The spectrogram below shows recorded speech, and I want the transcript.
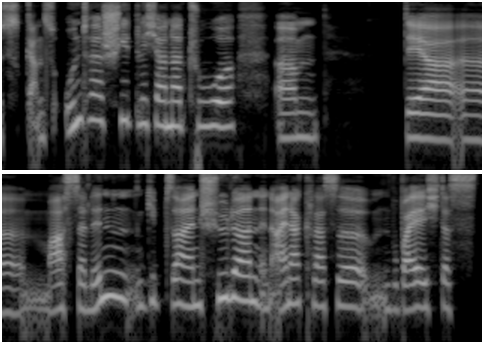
ist ganz unterschiedlicher Natur. Ähm, der, äh, Master Lin gibt seinen Schülern in einer Klasse wobei ich das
